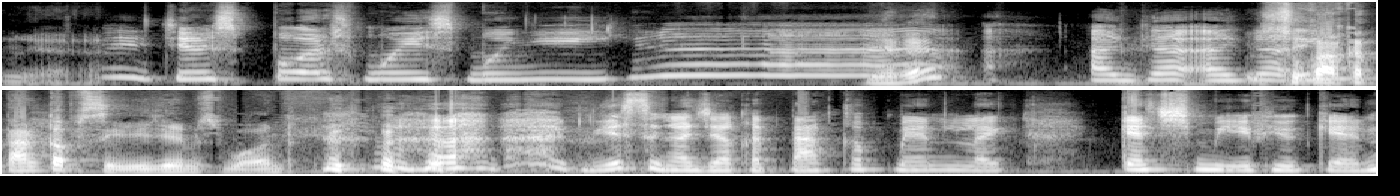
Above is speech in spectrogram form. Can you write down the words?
Ya, Eh, James Bond sembunyi-sembunyi. Ya, Ya kan? Agak-agak. Suka ketangkep sih James Bond. Dia sengaja ketangkep, man. Like, catch me if you can.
